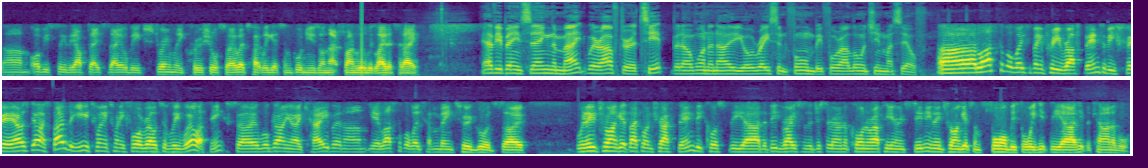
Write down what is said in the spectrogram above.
Um, obviously, the updates today will be extremely crucial. So let's hope we get some good news on that front a little bit later today. Have you been seeing them, mate? We're after a tip, but I want to know your recent form before I launch in myself. Uh, the last couple of weeks have been pretty rough, Ben. To be fair, I was going. I started the year 2024 relatively well, I think. So we're going okay, but um, yeah, last couple of weeks haven't been too good. So we need to try and get back on track, Ben, because the uh, the big races are just around the corner up here in Sydney. We need to try and get some form before we hit the uh, hit the carnival.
